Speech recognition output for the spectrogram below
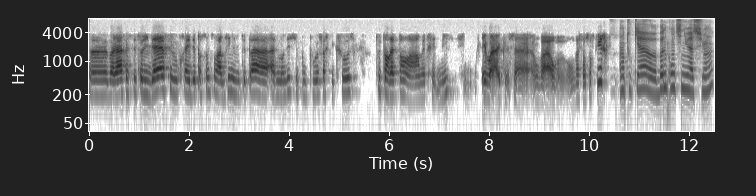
Euh, voilà, restez solidaires. Si vous croyez des personnes sans abri, n'hésitez pas à, à, demander si vous pouvez faire quelque chose tout en restant à un mètre et demi. Et voilà, que ça, on va, on va, s'en sortir. En tout cas, bonne continuation.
